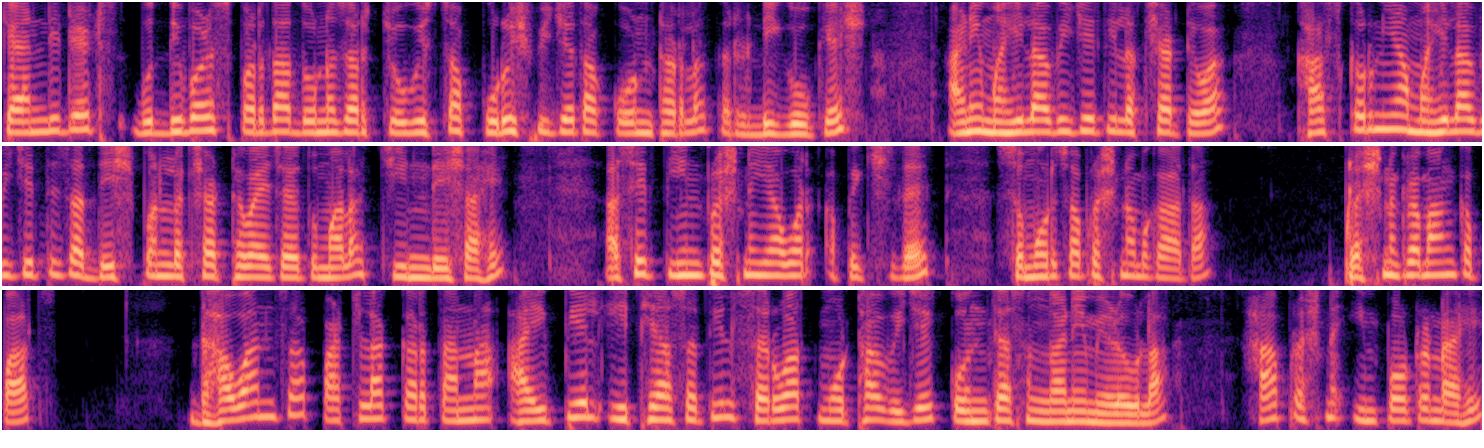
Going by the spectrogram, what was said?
कॅन्डिडेट्स बुद्धिबळ स्पर्धा दोन हजार चोवीसचा पुरुष विजेता कोण ठरला तर डी गुकेश. आणि महिला विजेती लक्षात ठेवा खास करून या महिला विजेतेचा देश पण लक्षात ठेवायचा आहे तुम्हाला चीन देश आहे. असे तीन प्रश्न यावर अपेक्षित आहेत. समोरचा प्रश्न बघा आता. प्रश्न क्रमांक पाच. धावांचा पाठलाग करताना आय पी एल इतिहासातील सर्वात मोठा विजय कोणत्या संघाने मिळवला? हा प्रश्न इम्पॉर्टंट आहे.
